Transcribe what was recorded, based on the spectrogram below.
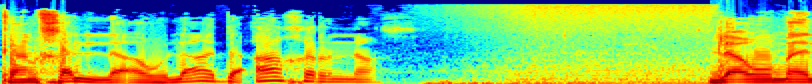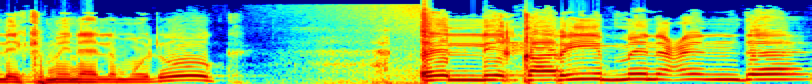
كان خلى أولاده آخر الناس. لو ملك من الملوك اللي قريب من عنده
